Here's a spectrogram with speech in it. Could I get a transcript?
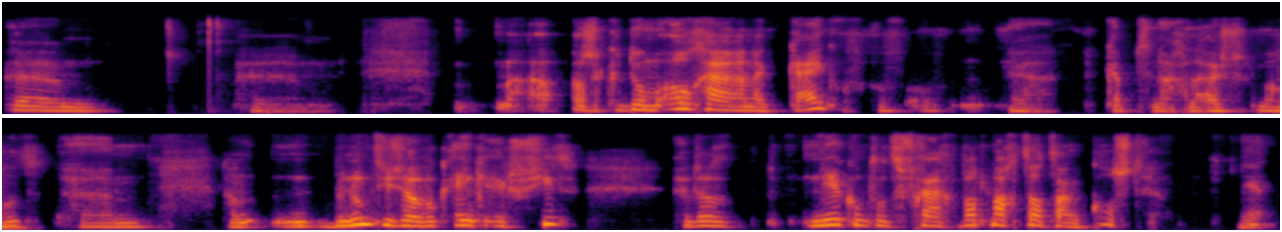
Um, um, maar als ik door mijn oogharen naar kijk, of, of, of, ja, ik heb ernaar geluisterd, maar goed. Um, dan benoemt hij zo ook één keer expliciet dat het neerkomt op de vraag, wat mag dat dan kosten? Ja.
